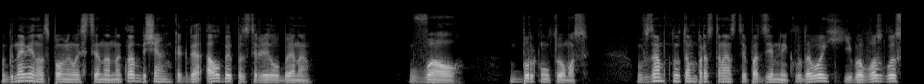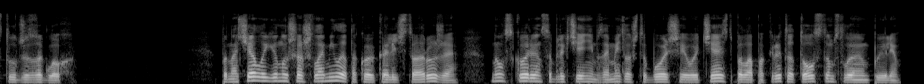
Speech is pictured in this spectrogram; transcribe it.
Мгновенно вспомнилась сцена на кладбище, когда Албе подстрелил Бена. «Вау!» – буркнул Томас. В замкнутом пространстве подземной кладовой его возглас тут же заглох. Поначалу юноша ошеломило такое количество оружия, но вскоре он с облегчением заметил, что большая его часть была покрыта толстым слоем пыли.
